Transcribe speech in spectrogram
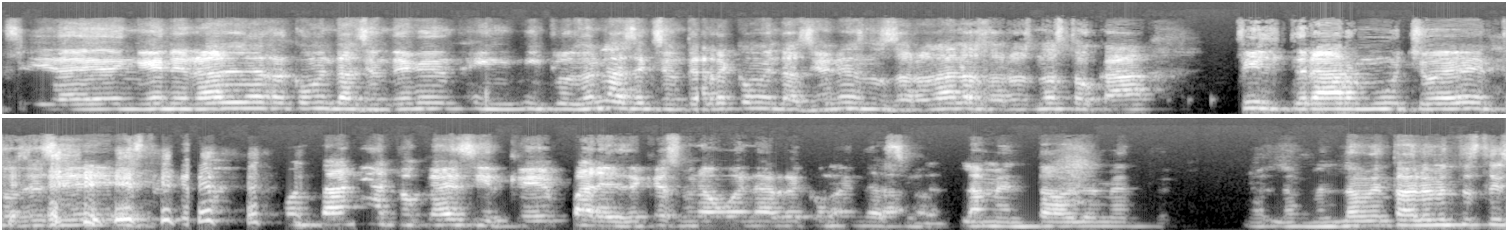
Sí, en general la recomendación, de, incluso en la sección de recomendaciones, nosotros a nosotros nos toca filtrar mucho, ¿eh? entonces eh, espontánea toca decir que parece que es una buena recomendación. Lamentablemente, lamentablemente estoy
